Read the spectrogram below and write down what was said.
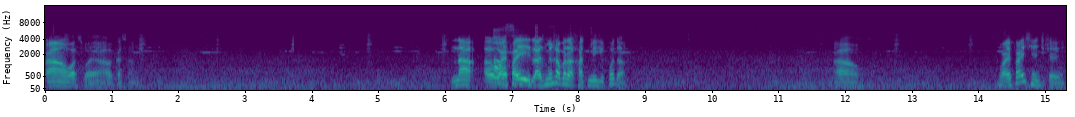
Ah, was war ja, Kassam. نه وای فای لازمی خبره ختمیږي خو ده او وای فای چینج کوي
